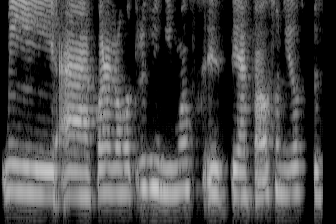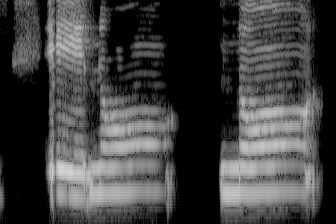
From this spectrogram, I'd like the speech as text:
mi, uh, cuando nosotros vinimos este, a Estados Unidos, pues eh, no, no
